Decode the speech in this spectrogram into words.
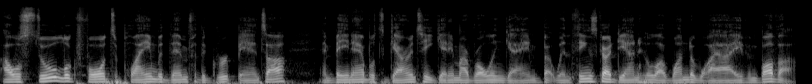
I will still look forward to playing with them for the group banter and being able to guarantee getting my rolling game, but when things go downhill, I wonder why I even bother.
